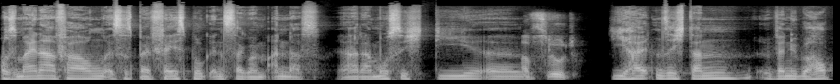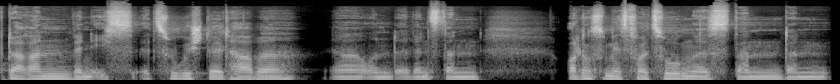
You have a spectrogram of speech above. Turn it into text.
Aus meiner Erfahrung ist es bei Facebook, Instagram anders. Ja, da muss ich die äh, Absolut die halten sich dann, wenn überhaupt, daran, wenn ich es äh, zugestellt habe, ja, und äh, wenn es dann ordnungsgemäß vollzogen ist, dann, dann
